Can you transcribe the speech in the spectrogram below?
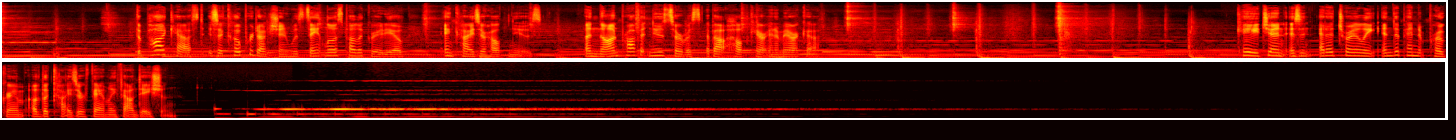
The podcast is a co production with St. Louis Public Radio and Kaiser Health News, a nonprofit news service about healthcare in America. KHN is an editorially independent program of the Kaiser Family Foundation.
